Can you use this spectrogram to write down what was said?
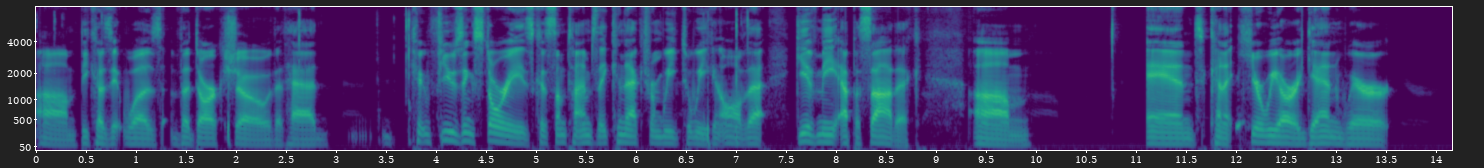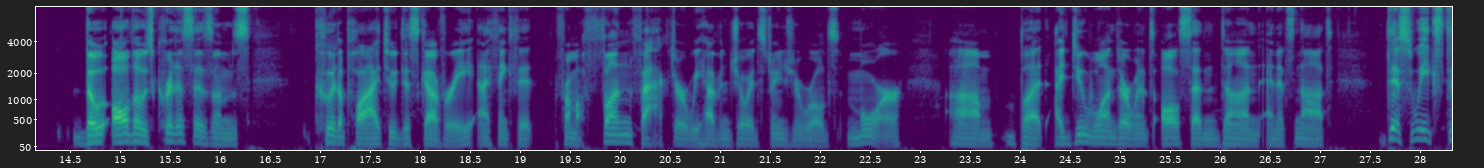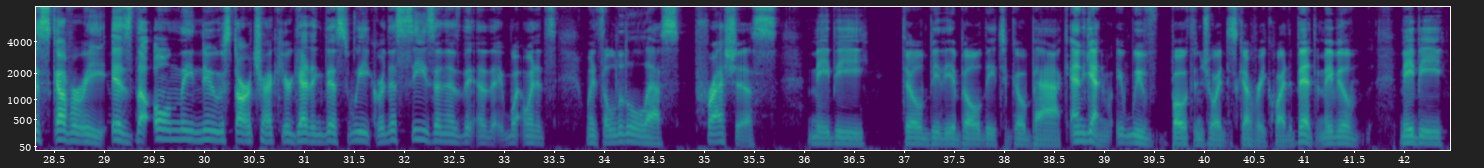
Um, because it was the dark show that had confusing stories because sometimes they connect from week to week and all of that. Give me episodic. Um, and kind of here we are again where though all those criticisms could apply to Discovery, and I think that from a fun factor, we have enjoyed Strange New Worlds more. Um, but I do wonder when it's all said and done, and it's not this week's Discovery is the only new Star Trek you're getting this week, or this season is the uh, when it's when it's a little less precious. Maybe there'll be the ability to go back, and again, we've both enjoyed Discovery quite a bit, but maybe maybe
